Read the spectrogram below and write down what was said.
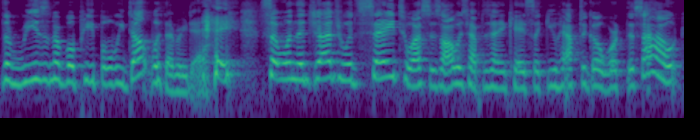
the reasonable people we dealt with every day. so when the judge would say to us, as always happens in any case, like you have to go work this out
